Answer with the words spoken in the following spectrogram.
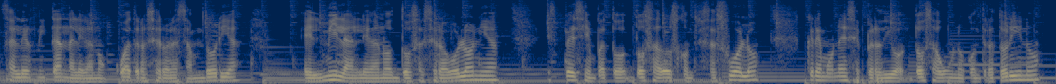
Salernitana le ganó 4-0 a la Sampdoria, el Milan le ganó 2 a 0 a Bolonia, Spezia empató 2 a 2 contra Sassuolo, Cremonese perdió 2 a 1 contra Torino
